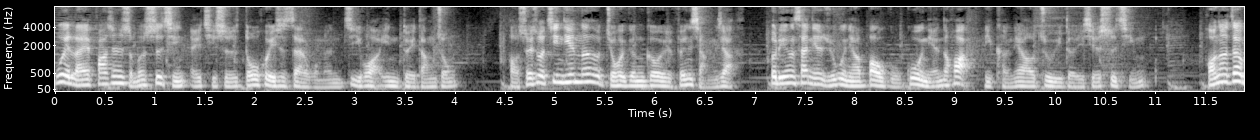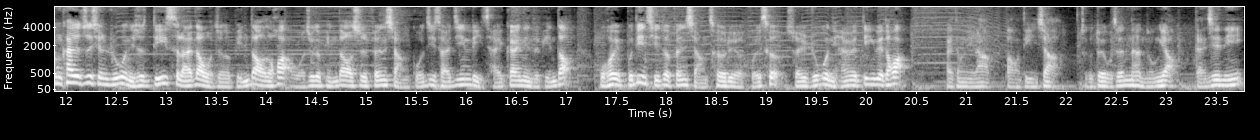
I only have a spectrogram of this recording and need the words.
未来发生什么事情哎，其实都会是在我们计划应对当中。好，所以说今天呢就会跟各位分享一下，二零二三年如果你要爆股过年的话，你可能要注意的一些事情。好，那在我们开始之前，如果你是第一次来到我这个频道的话，我这个频道是分享国际财经理财概念的频道，我会不定期的分享策略回测，所以如果你还没有订阅的话，拜托你啦，帮我订一下，这个对我真的很重要，感谢你。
